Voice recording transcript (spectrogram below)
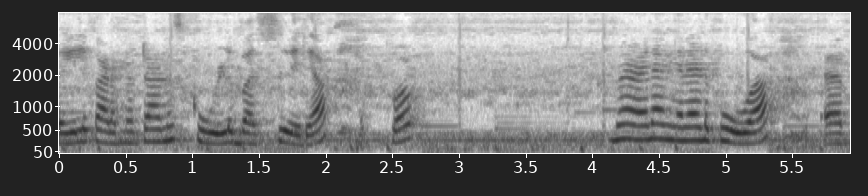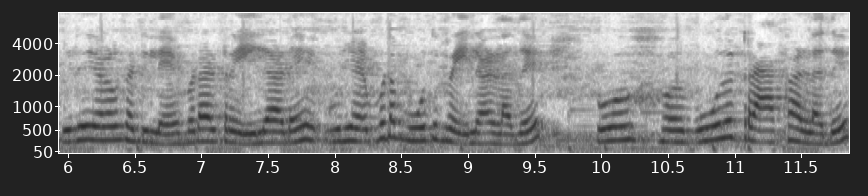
റെയിൽ കടന്നിട്ടാണ് സ്കൂളിൽ ബസ് വരിക. അപ്പോൾ ഞാൻ അങ്ങനെയാണ് പോവുക പിന്നെ ഞങ്ങൾ കണ്ടില്ലേ ഇവിടെ ട്രെയിലാണ്. ഇവിടെ മൂന്ന് ട്രെയിലാണുള്ളത്. മൂന്ന് ട്രാക്കാണുള്ളത്.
